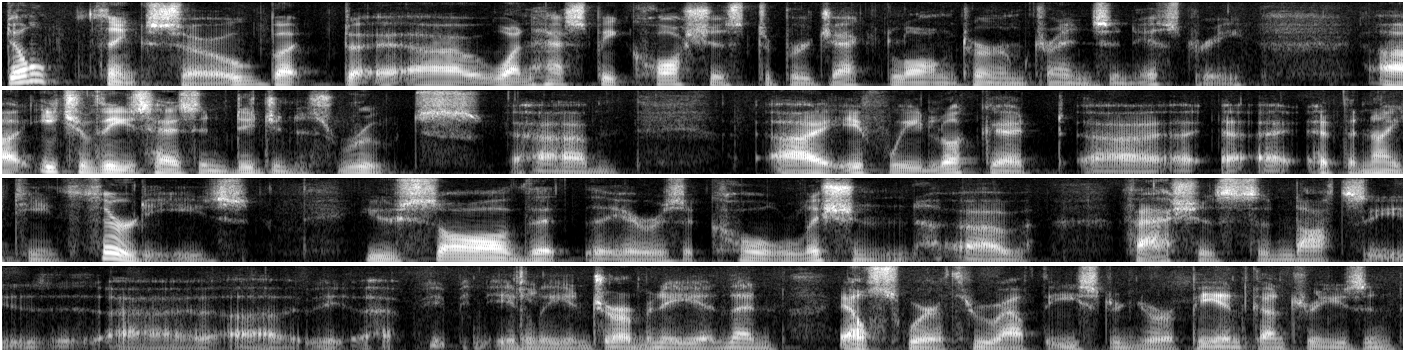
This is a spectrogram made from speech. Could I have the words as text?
don't think so, but uh, uh, one has to be cautious to project long term trends in history. Uh, each of these has indigenous roots. Um, uh, if we look at, uh, at the 1930s, you saw that there is a coalition of fascists and Nazis uh, uh, in Italy and Germany, and then elsewhere throughout the Eastern European countries, and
